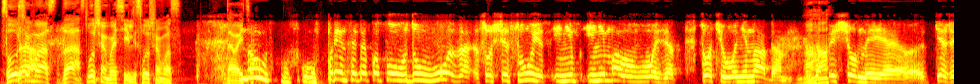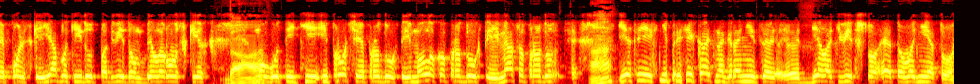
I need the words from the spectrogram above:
Слушаем да. вас, да, слушаем, Василий, слушаем вас. Давайте. Ну, в принципе, по поводу ввоза существует и, не, и немало ввозят то, чего не надо. Ага. Запрещенные, э, те же польские яблоки идут под видом белорусских, да. могут идти и прочие продукты, и молокопродукты, и мясопродукты. Ага. Если их не пресекать на границе, э, делать вид, что этого нету,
